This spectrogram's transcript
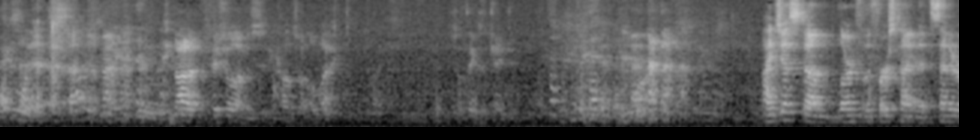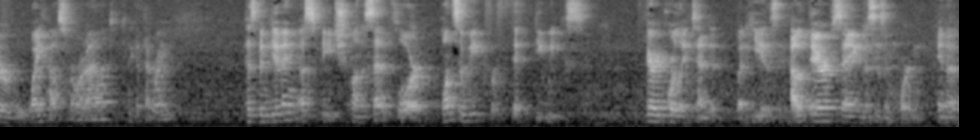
Excellent. It's not official, I'm a city council elect. So things are changing. I just um, learned for the first time that Senator Whitehouse from Rhode Island, did I get that right? Has been giving a speech on the Senate floor once a week for 50 weeks. Very poorly attended, but he is out there saying this is important in a,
